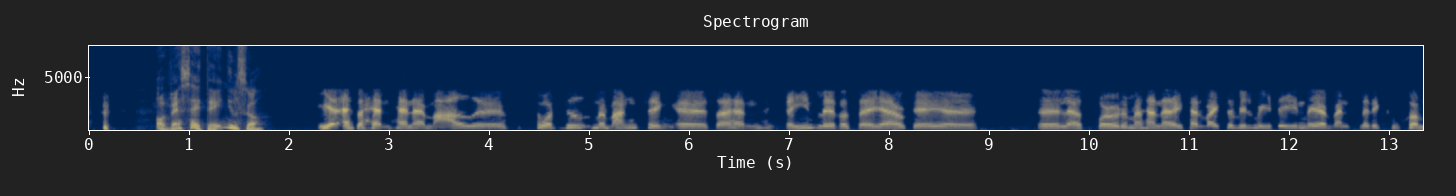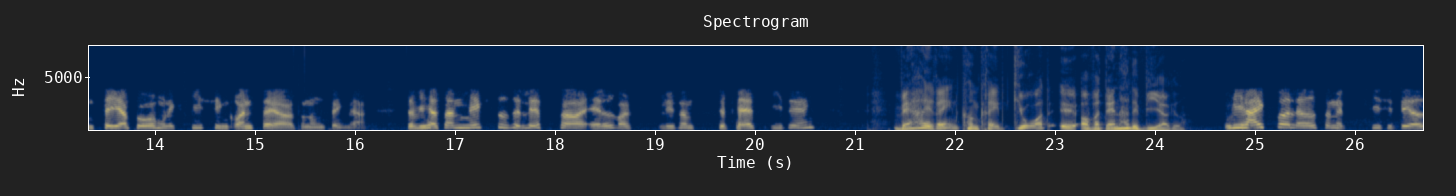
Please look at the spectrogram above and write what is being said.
Og hvad sagde Daniel så? Ja, altså han, han er meget øh, sort-hvid med mange ting, øh, så han, han grinede lidt og sagde, ja okay, øh, øh, lad os prøve det, men han, er ikke, han var ikke så vild med ideen med, at man slet ikke kunne kommentere på, at hun ikke spiste sine grøntsager og sådan nogle ting der. Så vi har sådan mixet det lidt, så alle var ligesom tilpas i det, ikke? Hvad har I rent konkret gjort, øh, og hvordan har det virket? Vi har ikke fået lavet sådan et decideret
